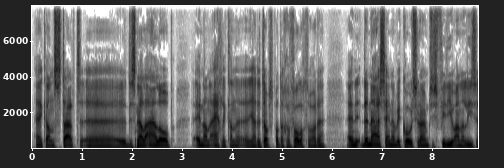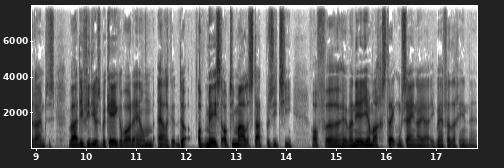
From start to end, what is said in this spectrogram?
Hij kan start, uh, de snelle aanloop, en dan eigenlijk kan uh, ja, de topspotter gevolgd worden. En daarnaast zijn er weer coachruimtes, videoanalyseruimtes... waar die video's bekeken worden... Hè, om eigenlijk de op, meest optimale startpositie... of uh, wanneer je helemaal gestrekt moet zijn. Nou ja, ik ben verder geen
